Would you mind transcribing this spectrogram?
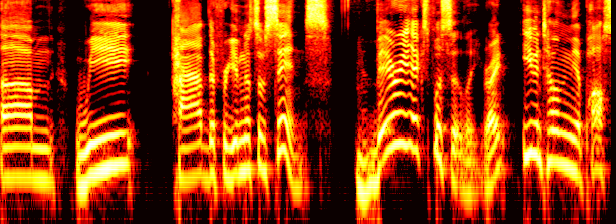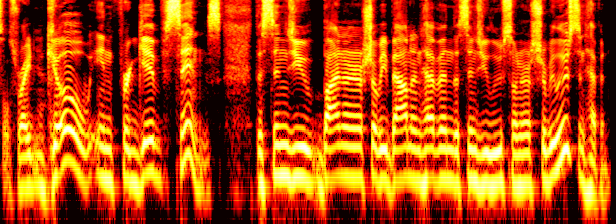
Um, we have the forgiveness of sins. Very explicitly, right? Even telling the apostles, right? Go and forgive sins. The sins you bind on earth shall be bound in heaven. The sins you loose on earth shall be loosed in heaven.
